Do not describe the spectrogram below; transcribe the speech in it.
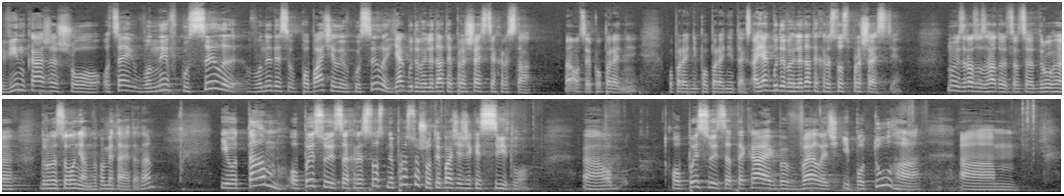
він каже, що оце вони вкусили, вони десь побачили і вкусили, як буде виглядати пришестя Христа. Оцей попередній попередній попередній текст. А як буде виглядати Христос в пришесті? Ну і зразу згадується це друге друге Солонян, ви пам'ятаєте, так? І от там описується Христос не просто, що ти бачиш якесь світло, а описується така якби велич і потуга, а,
